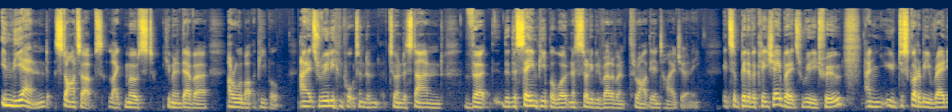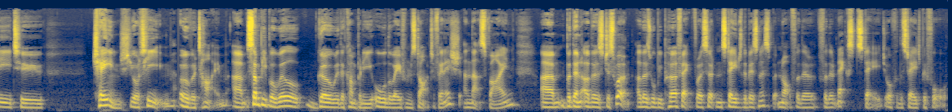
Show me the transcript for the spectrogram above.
in the end, startups, like most human endeavor, are all about the people. And it's really important to understand that the same people won't necessarily be relevant throughout the entire journey. It's a bit of a cliche, but it's really true. And you just got to be ready to change your team over time. Um, some people will go with a company all the way from start to finish, and that's fine. Um, but then others just won't. Others will be perfect for a certain stage of the business, but not for the for the next stage or for the stage before.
